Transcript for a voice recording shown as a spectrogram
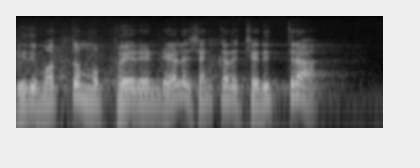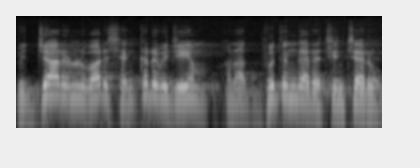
ఇది మొత్తం ముప్పై రెండేళ్ళ శంకర చరిత్ర. విద్యారణుల వారు శంకర విజయం అని అద్భుతంగా రచించారు.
